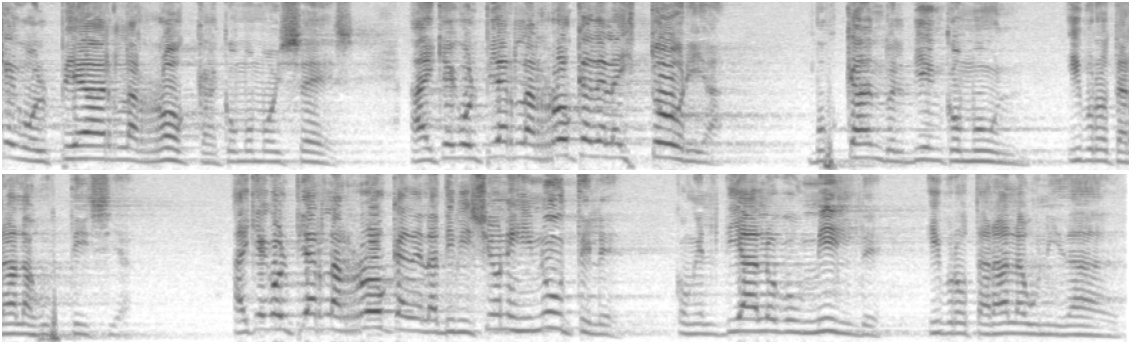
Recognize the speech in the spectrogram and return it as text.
que golpear la roca como Moisés. Hay que golpear la roca de la historia buscando el bien común y brotará la justicia. Hay que golpear la roca de las divisiones inútiles con el diálogo humilde y brotará la unidad.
